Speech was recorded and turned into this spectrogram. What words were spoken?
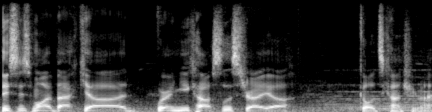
This is my backyard. We're in Newcastle, Australia. God's country, mate.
